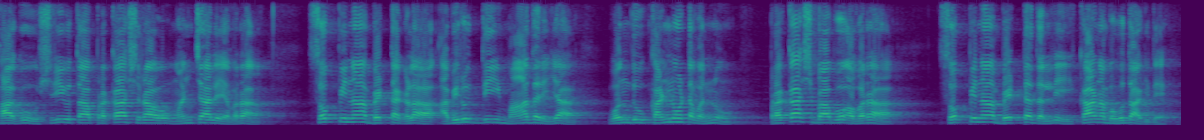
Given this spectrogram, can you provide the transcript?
ಹಾಗೂ ಶ್ರೀಯುತ ಪ್ರಕಾಶ್ ರಾವ್ ಮಂಚಾಲೆಯವರ ಸೊಪ್ಪಿನ ಬೆಟ್ಟಗಳ ಅಭಿವೃದ್ಧಿ ಮಾದರಿಯ ಒಂದು ಕಣ್ಣೋಟವನ್ನು ಪ್ರಕಾಶ್ ಬಾಬು ಅವರ ಸೊಪ್ಪಿನ ಬೆಟ್ಟದಲ್ಲಿ ಕಾಣಬಹುದಾಗಿದೆ.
